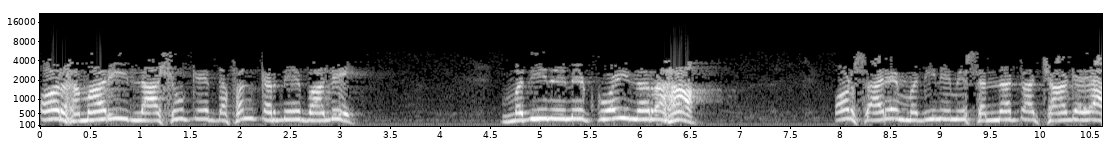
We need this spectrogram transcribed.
اور ہماری لاشوں کے دفن کرنے والے مدینے میں کوئی نہ رہا اور سارے مدینے میں سناٹا چھا گیا۔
